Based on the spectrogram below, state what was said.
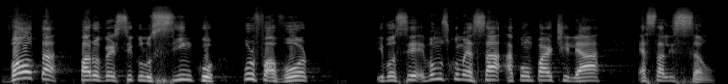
volta para o versículo 5, por favor, e você, vamos começar a compartilhar essa lição.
